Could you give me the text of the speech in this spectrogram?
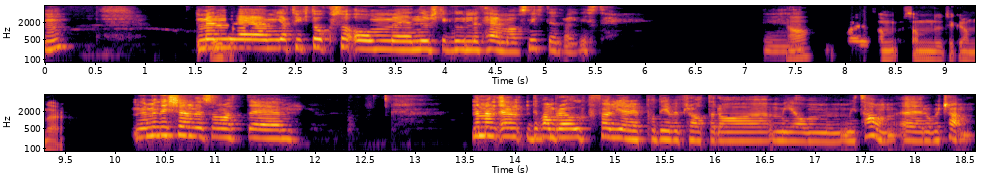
Mm. Men eh, jag tyckte också om eh, Nu ska guldet hem avsnittet faktiskt. Eh, Ja, vad är det som, som du tycker om där? Nej men det kändes som att eh, Nej men en, det var en bra uppföljare på det vi pratade med om med Tam, eh, Robert Tam.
